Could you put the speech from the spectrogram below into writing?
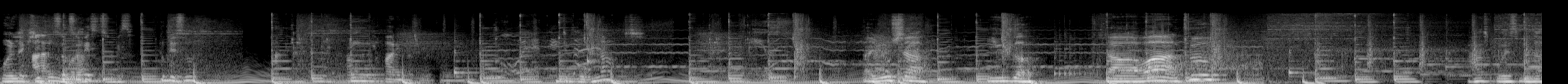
원래 아, 기본 거야? 수비수, 수비수. 수비수? 한국 이빨이가 좋을 텐데. 이게 뭐나? 자 요샤 이거 자 원투 하나씩 보겠습니다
